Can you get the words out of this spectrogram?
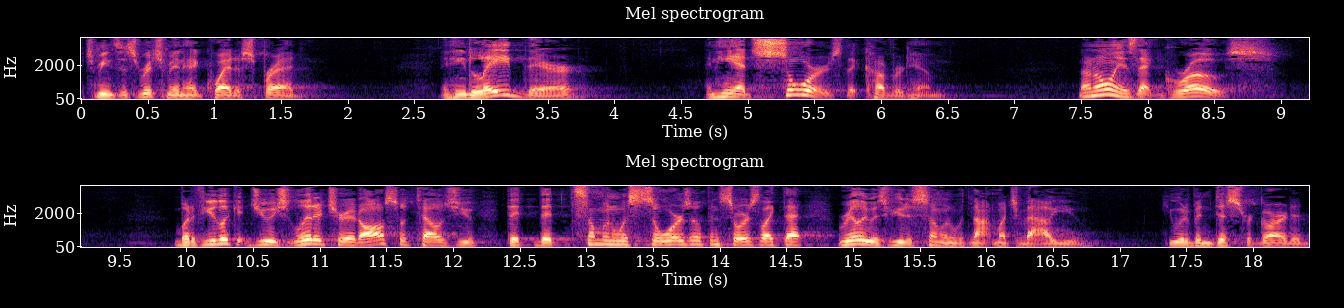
which means this rich man had quite a spread. And he laid there, and he had sores that covered him. Not only is that gross, but if you look at Jewish literature, it also tells you that, that someone with sores, open sores like that, really was viewed as someone with not much value he would have been disregarded.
